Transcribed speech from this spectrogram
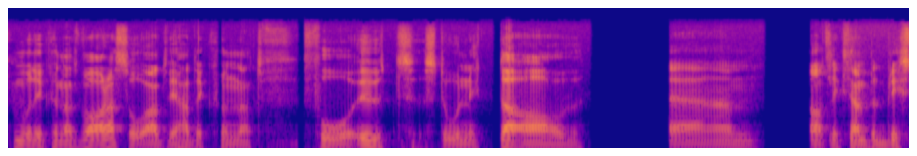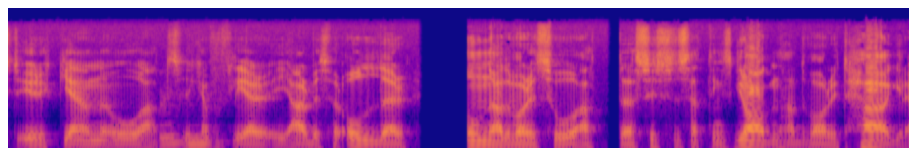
förmodligen kunnat vara så att vi hade kunnat få ut stor nytta av um, ja, till exempel bristyrken och att mm. vi kan få fler i arbetsför ålder om det hade varit så att uh, sysselsättningsgraden hade varit högre.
